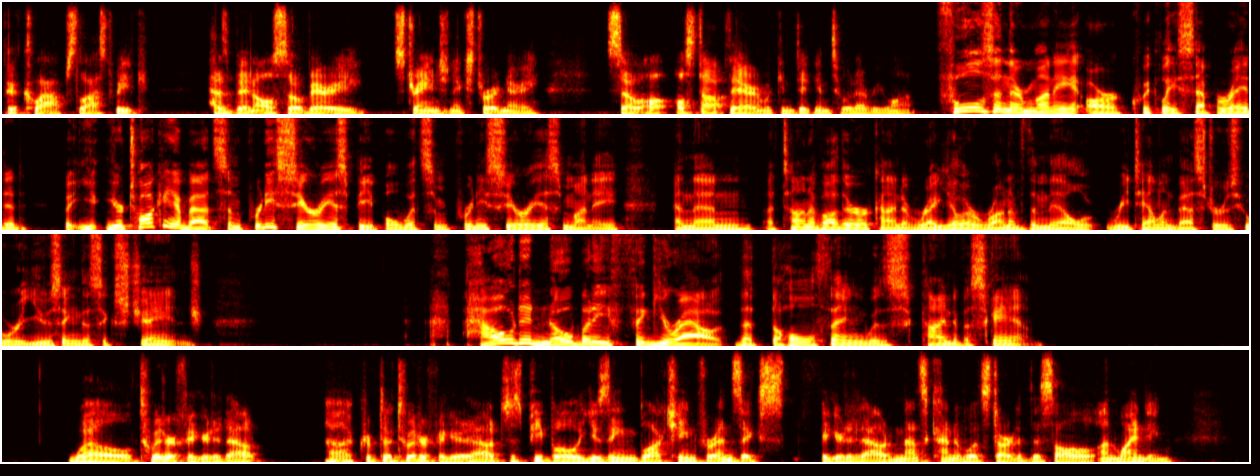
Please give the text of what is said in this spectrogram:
the collapse last week has been also very strange and extraordinary. So I'll, I'll stop there and we can dig into whatever you want. Fools and their money are quickly separated, but you, you're talking about some pretty serious people with some pretty serious money and then a ton of other kind of regular run of the mill retail investors who are using this exchange. How did nobody figure out that the whole thing was kind of a scam? Well, Twitter figured it out uh, crypto Twitter figured it out. Just people using blockchain forensics figured it out, and that's kind of what started this all unwinding.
